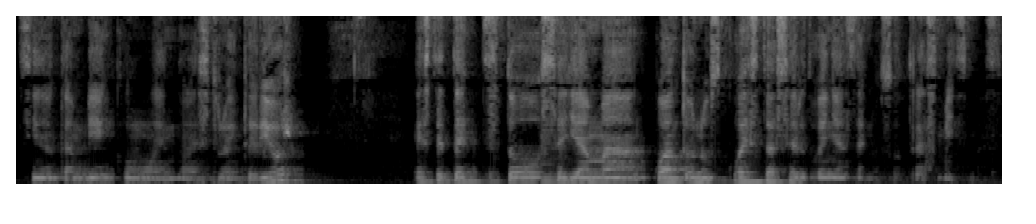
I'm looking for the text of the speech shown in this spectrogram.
sino también como en nuestro interior. Este texto se llama ¿Cuánto nos cuesta ser dueñas de nosotras mismas?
